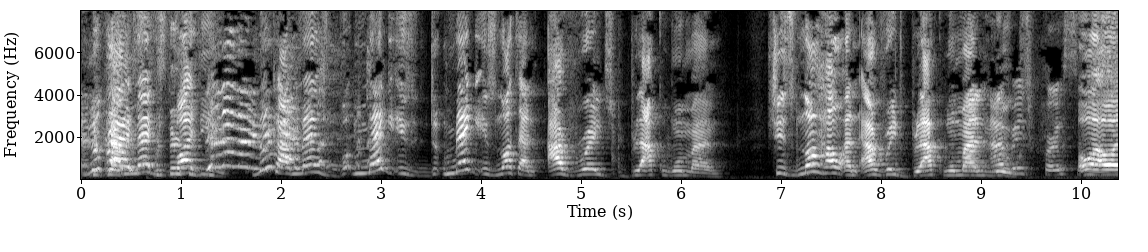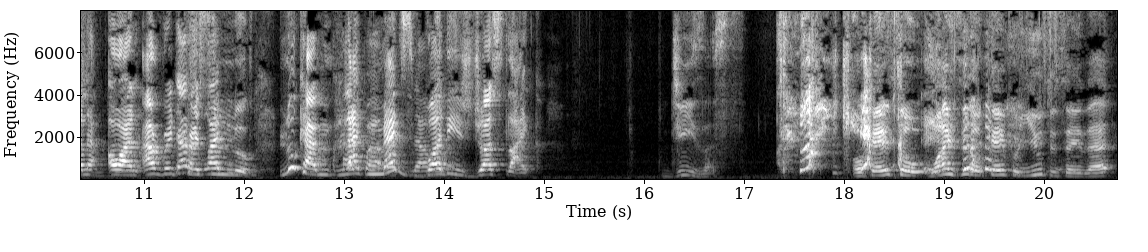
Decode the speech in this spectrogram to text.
things. look at we Meg's think body. she's- Look at Meg's. bo- Meg is Meg is not an average black woman. She's not how an average black woman An looks. average person. or, or, an, or an average That's person looks. Look at like Meg's body is just like Jesus. Okay, so why is it okay for you to say that,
